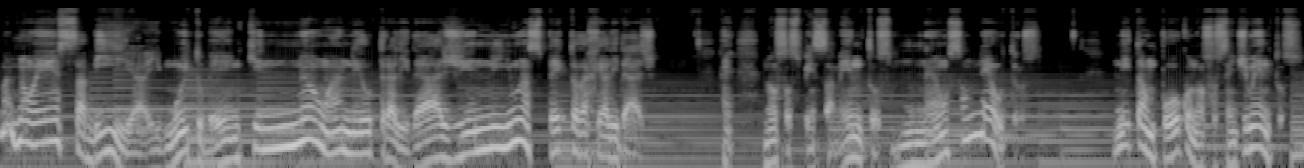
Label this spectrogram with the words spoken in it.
Mas Noé sabia, e muito bem, que não há neutralidade em nenhum aspecto da realidade. Nossos pensamentos não são neutros, nem tampouco nossos sentimentos.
